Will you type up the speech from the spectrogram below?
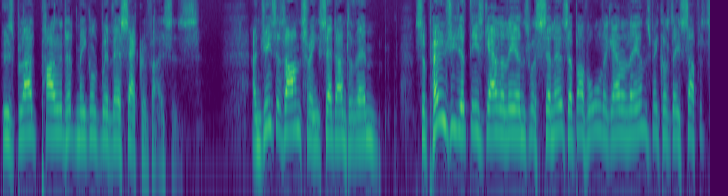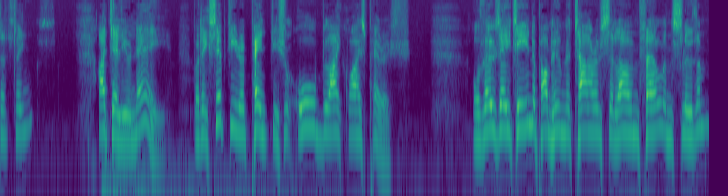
whose blood Pilate had mingled with their sacrifices. And Jesus answering said unto them, Suppose ye that these Galileans were sinners above all the Galileans because they suffered such things? I tell you, nay. But except ye repent, ye shall all likewise perish. Or those eighteen upon whom the tower of Siloam fell and slew them,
